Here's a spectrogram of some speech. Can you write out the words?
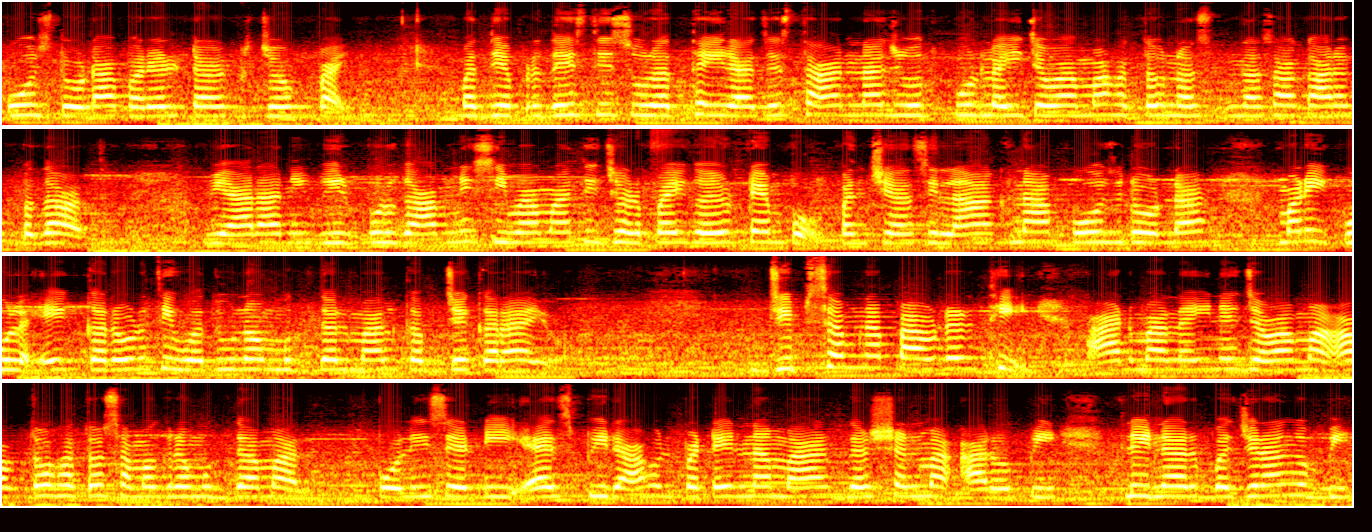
પોસ્ટ ડોડા ભરેલ ટ્રક ઝડપાઈ. મધ્યપ્રદેશથી સુરત થઈ રાજસ્થાનના જોધપુર લઈ જવામાં હતો નશ- નશાકારક પદાર્થ. વ્યારાની વીરપુર ગામની સીમામાંથી ઝડપાઈ ગયો ટેમ્પો. પંચ્યાસી લાખના પોસ્ટ ડોડા મળી કુલ એક કરોડથી વધુનો મુદ્દલ માલ કબજે કરાયો. જીપ્સમના પાવડરથી આડમાં લઈને જવામાં આવતો હતો સમગ્ર મુદ્દામાલ. પોલીસે ડીએસપી રાહુલ પટેલના માર્ગદર્શનમાં આરોપી ક્લીનર બજરંગ બી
